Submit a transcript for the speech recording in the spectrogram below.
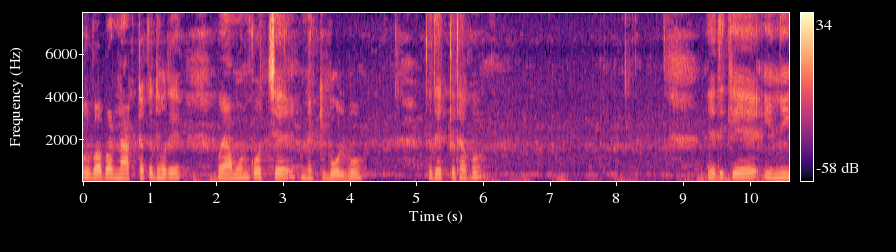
ওর বাবার নাকটাকে ধরে ও এমন করছে মানে কি বলব? তো দেখতে থাকো। এদিকে ইনি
